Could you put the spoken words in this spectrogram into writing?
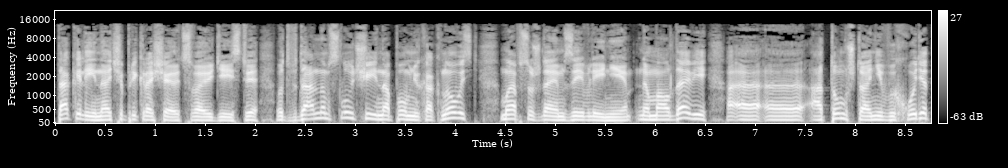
так или иначе прекращают свое действие. Вот в данном случае, напомню, как новость, мы обсуждаем заявление заявление Молдавии о, о, о том, что они выходят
